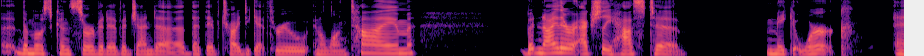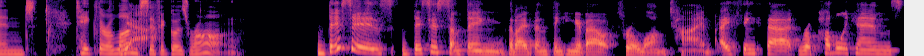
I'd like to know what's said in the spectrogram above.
uh, the most conservative agenda that they've tried to get through in a long time. But neither actually has to make it work and take their lumps yeah. if it goes wrong. This is this is something that i've been thinking about for a long time. I think that republicans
